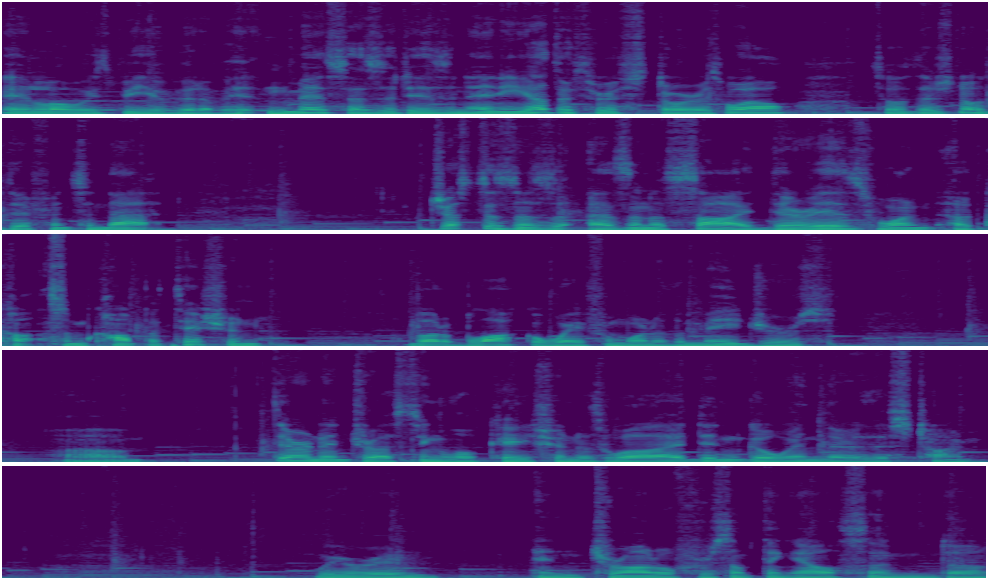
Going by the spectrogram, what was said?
it'll always be a bit of a hit and miss as it is in any other thrift store as well, so there's no difference in that just as, as, an aside, there is one some competition about a block away from one of the majors. Um, they're an interesting location as well. I didn't go in there this time. We were in in Toronto for something else, and uh,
